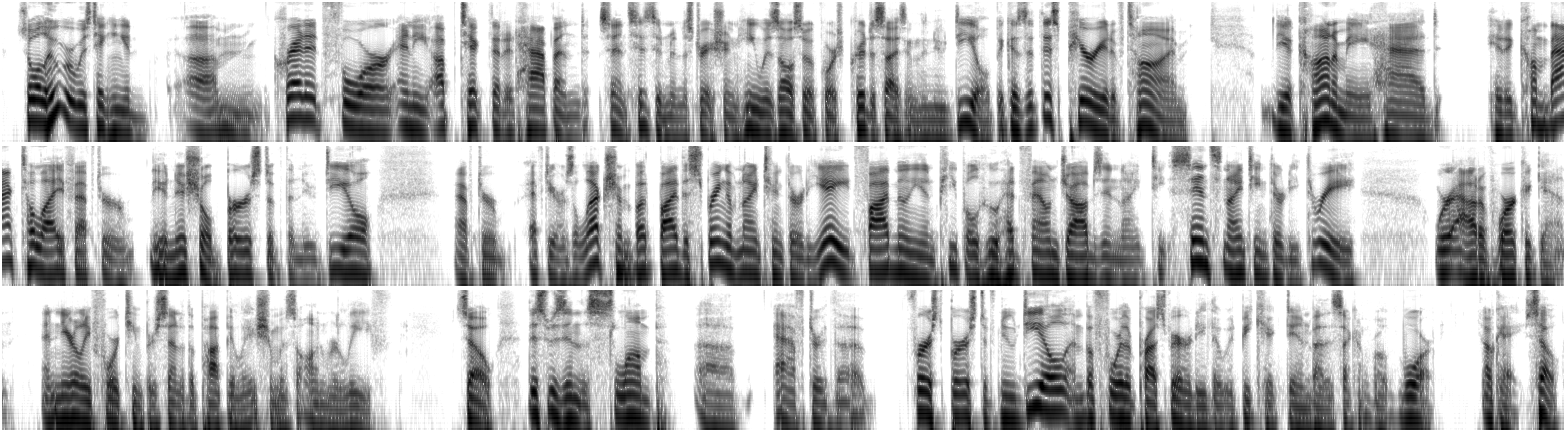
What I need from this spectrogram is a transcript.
So while Hoover was taking um, credit for any uptick that had happened since his administration, he was also, of course, criticizing the New Deal because at this period of time, the economy had it had come back to life after the initial burst of the New Deal after FDR's election, but by the spring of 1938, 5 million people who had found jobs in 19, since 1933 were out of work again, and nearly 14% of the population was on relief. So this was in the slump uh, after the first burst of New Deal and before the prosperity that would be kicked in by the Second World War. Okay, so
